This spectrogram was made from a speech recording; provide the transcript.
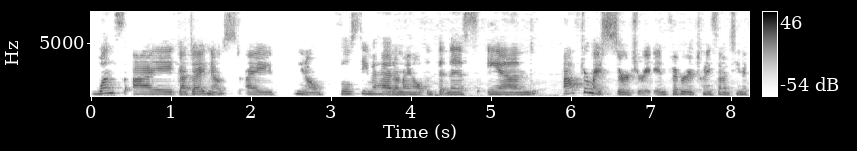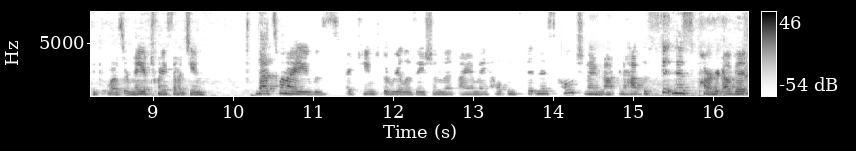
once I got diagnosed, I, you know, full steam ahead on my health and fitness. And after my surgery in February of 2017, I think it was, or May of 2017, that's when I was, I came to the realization that I am a health and fitness coach and I'm mm-hmm. not going to have the fitness part of it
